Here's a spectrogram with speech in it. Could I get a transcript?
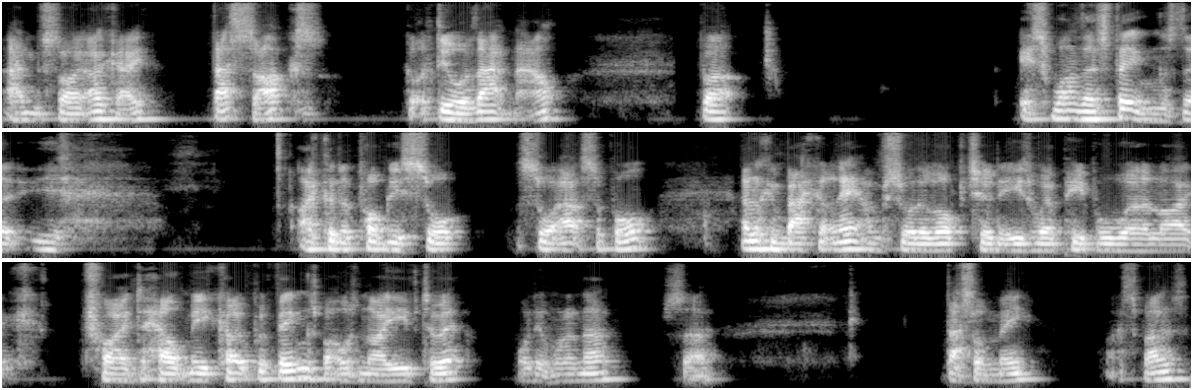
and it's like, okay, that sucks. Got to deal with that now. But it's one of those things that I could have probably sought sort out support. And looking back on it, I'm sure there were opportunities where people were like trying to help me cope with things, but I was naive to it. I didn't want to know. So that's on me, I suppose.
